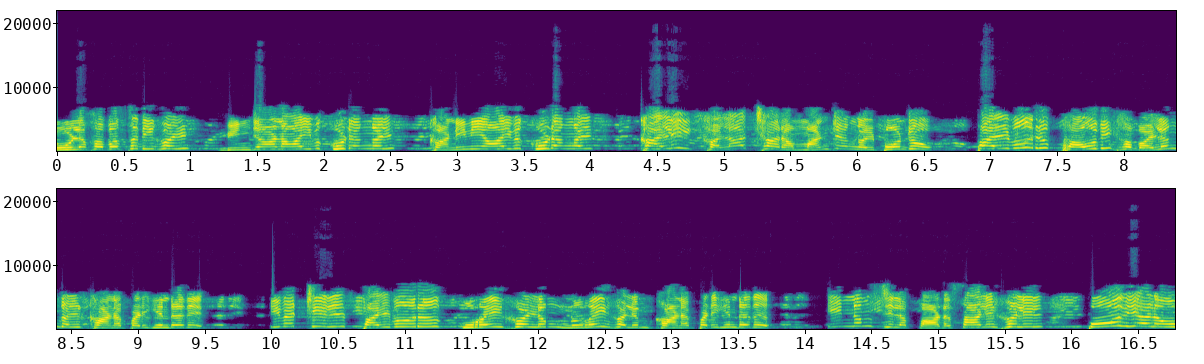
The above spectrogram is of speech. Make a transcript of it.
நூலக வசதிகள் விஞ்ஞான ஆய்வு கூடங்கள் கணினி ஆய்வு கூடங்கள் கலை கலாச்சார மன்றங்கள் போன்று பல்வேறு பௌதிக வளங்கள் காணப்படுகின்றது. இவற்றில் பல்வேறு குறைகளும் நிறைகளும் காணப்படுகின்றது. இன்னும் சில பாடசாலைகளில் போதிய அளவு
